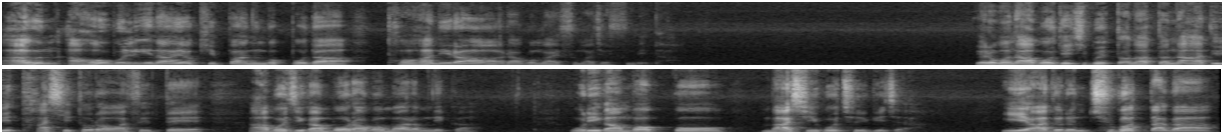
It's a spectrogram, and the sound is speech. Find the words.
아흔 아홉을 인하여 기뻐하는 것보다 더하니라 라고 말씀하셨습니다. 여러분 아버지 집을 떠났던 아들이 다시 돌아왔을 때 아버지가 뭐라고 말합니까? 우리가 먹고 마시고 즐기자. 이 아들은 죽었다가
